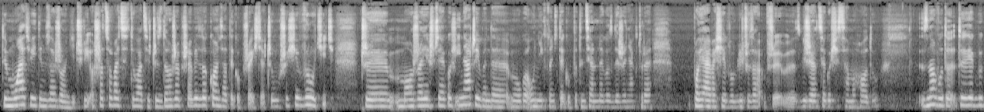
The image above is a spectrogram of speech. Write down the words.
tym łatwiej tym zarządzić, czyli oszacować sytuację, czy zdążę przebiec do końca tego przejścia, czy muszę się wrócić, czy może jeszcze jakoś inaczej będę mogła uniknąć tego potencjalnego zderzenia, które pojawia się w obliczu zbliżającego się samochodu znowu, to, to jakby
